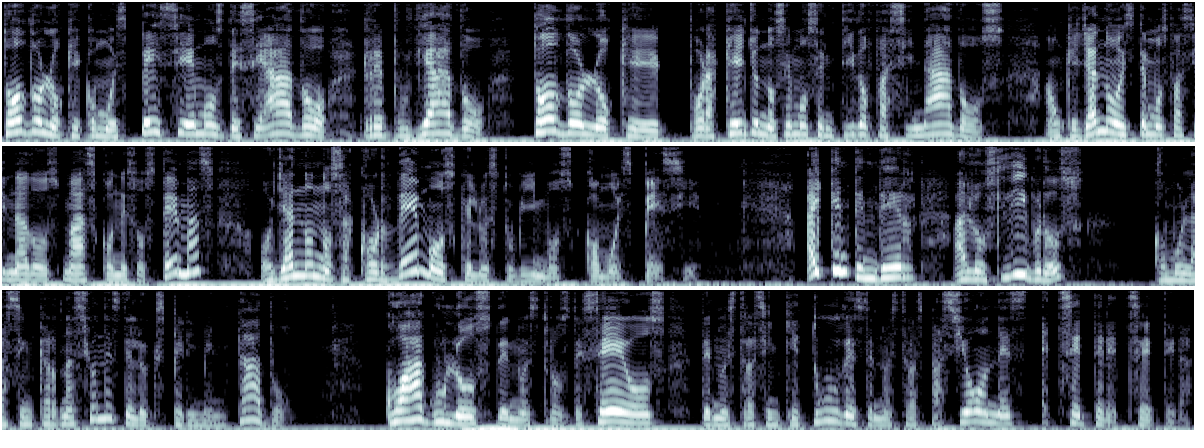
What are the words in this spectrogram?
todo lo que como especie hemos deseado, repudiado, todo lo que por aquello nos hemos sentido fascinados, aunque ya no estemos fascinados más con esos temas o ya no nos acordemos que lo estuvimos como especie. Hay que entender a los libros como las encarnaciones de lo experimentado, coágulos de nuestros deseos, de nuestras inquietudes, de nuestras pasiones, etcétera, etcétera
